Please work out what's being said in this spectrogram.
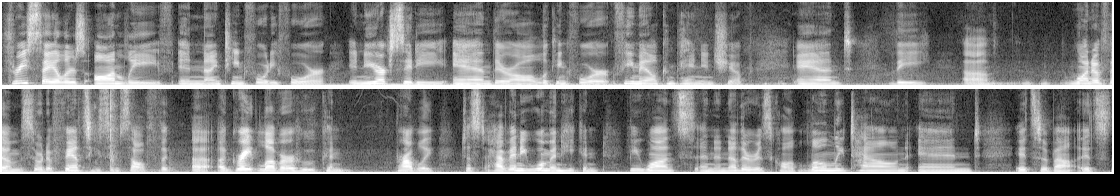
three sailors on leave in 1944 in New York City, and they're all looking for female companionship. And the um, one of them sort of fancies himself the, uh, a great lover who can probably just have any woman he can he wants, and another is called Lonely Town, and it's about it's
